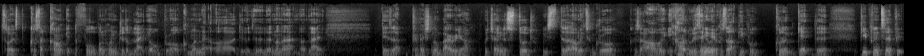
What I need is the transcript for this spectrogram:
So it's because I can't get the full 100 of like, yo, bro, come on, like, oh, none of that. Not like, there's that professional barrier which I understood, which still allowed me to grow. Because like, oh, you can't do this anyway because a lot of people couldn't get the people interpret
